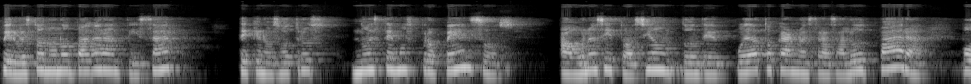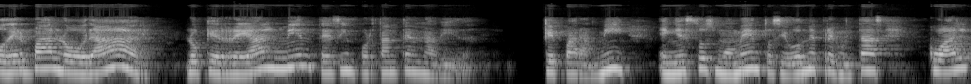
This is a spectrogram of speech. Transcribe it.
pero esto no nos va a garantizar de que nosotros no estemos propensos a una situación donde pueda tocar nuestra salud para poder valorar lo que realmente es importante en la vida. Que para mí, en estos momentos, si vos me preguntás cuál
